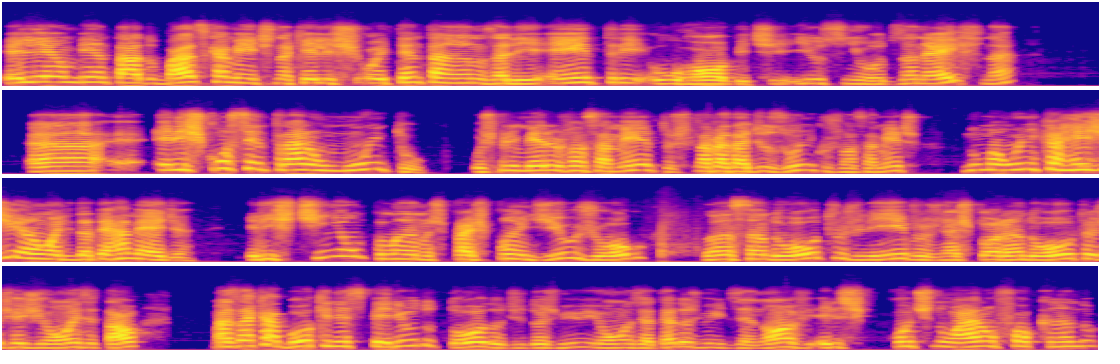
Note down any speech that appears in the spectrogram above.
ele é ambientado basicamente naqueles 80 anos ali entre o Hobbit e o Senhor dos Anéis, né? Uh, eles concentraram muito os primeiros lançamentos, na verdade, os únicos lançamentos, numa única região ali da Terra-média. Eles tinham planos para expandir o jogo, lançando outros livros, né, explorando outras regiões e tal, mas acabou que nesse período todo, de 2011 até 2019, eles continuaram focando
